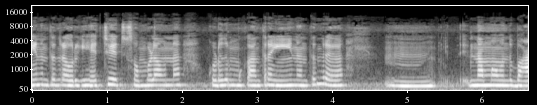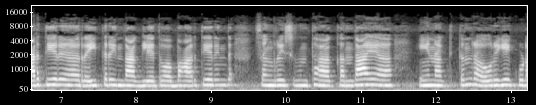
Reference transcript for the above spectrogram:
ಏನಂತಂದ್ರೆ ಅವ್ರಿಗೆ ಹೆಚ್ಚು ಹೆಚ್ಚು ಸಂಬಳವನ್ನ ಕೊಡೋದ್ರ ಮುಖಾಂತರ ಏನಂತಂದ್ರೆ ನಮ್ಮ ಒಂದು ಭಾರತೀಯ ರೈತರಿಂದ ಆಗಲಿ ಅಥವಾ ಭಾರತೀಯರಿಂದ ಸಂಗ್ರಹಿಸಿದಂತಹ ಕಂದಾಯ ಏನಾಗ್ತಿತ್ತಂದ್ರೆ ಅವರಿಗೆ ಕೂಡ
